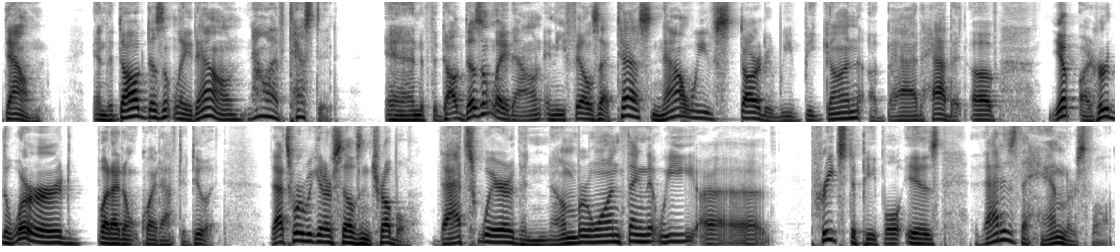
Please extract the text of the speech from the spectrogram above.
down and the dog doesn't lay down, now I've tested. And if the dog doesn't lay down and he fails that test, now we've started, we've begun a bad habit of, yep, I heard the word, but I don't quite have to do it. That's where we get ourselves in trouble that's where the number one thing that we uh, preach to people is that is the handler's fault.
